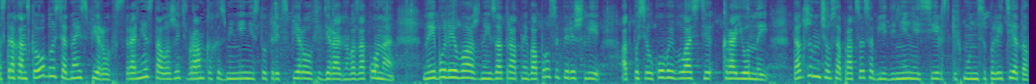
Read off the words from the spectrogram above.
Астраханская область, одна из первых в стране, стала жить в рамках изменений 131 федерального закона. Наиболее важные и затратные вопросы перешли от поселковой власти к районной. Также начался процесс объединения сельских муниципалитетов.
